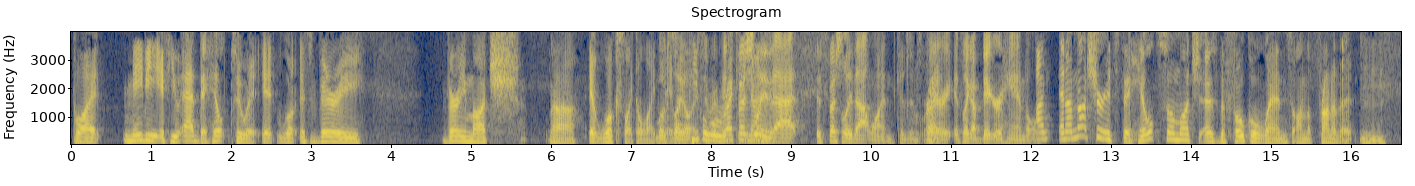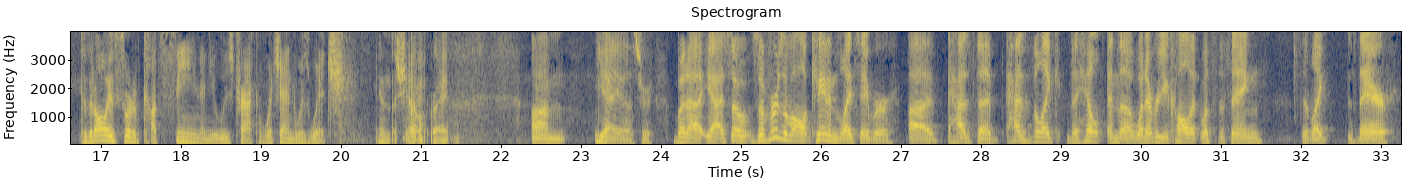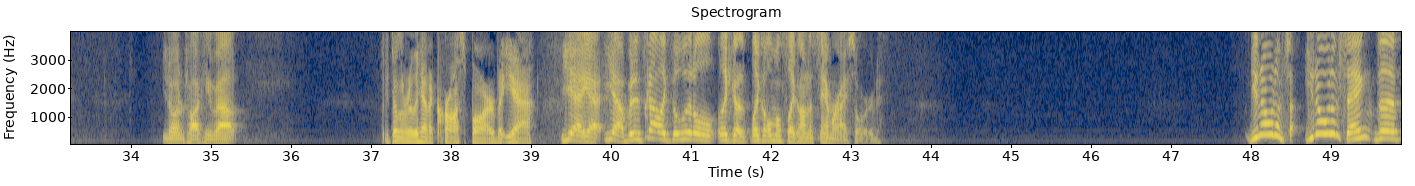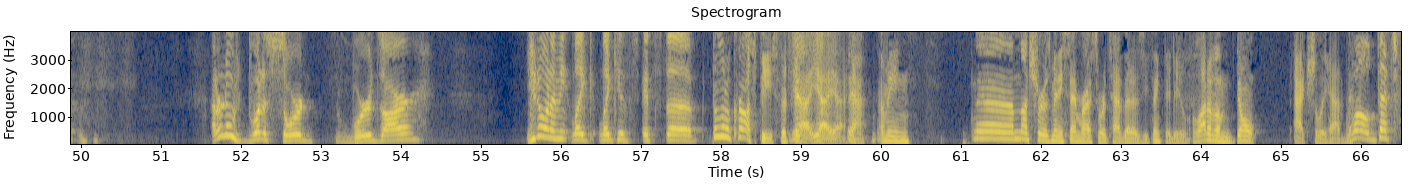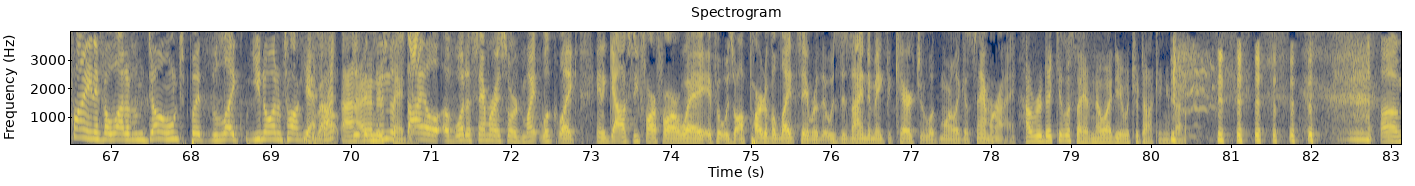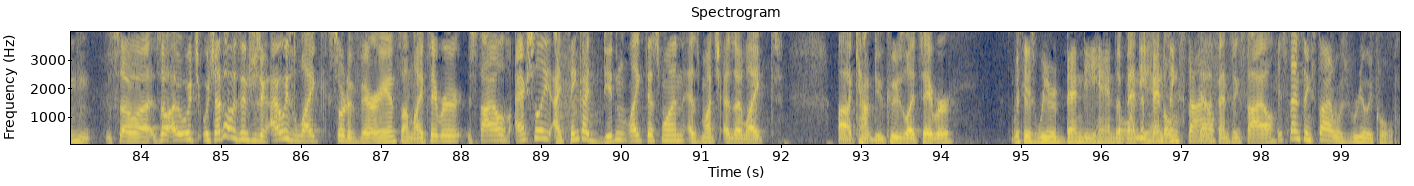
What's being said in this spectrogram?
But maybe if you add the hilt to it, it lo- it's very, very much. Uh, it looks like a lightsaber. Looks like a People lightsaber. will especially it. that, especially that one because it's Right. very, it's like a bigger handle. I'm, and I'm not sure it's the hilt so much as the focal lens on the front of it, because Mm-hmm. it always sort of cuts scene, and you lose track of which end was which in the show. Right, right. Um, yeah, yeah, that's true. But uh, yeah, so so first of all, Kanan's lightsaber uh, has the has the like the hilt and the whatever you call it. What's the thing that like is there? You know what I'm talking about? It doesn't really have a crossbar, but yeah, Yeah, yeah, yeah. But it's got like the little like a like almost like on a samurai sword. You know what I'm ta- you know what I'm saying? The I don't know what a sword words are. You know what I mean? Like like it's it's the the little cross piece that fits. Yeah, yeah, yeah. Yeah, I mean, uh, I'm not sure as many samurai swords have that as you think they do. A lot of them don't actually have that. Well, that's fine if a lot of them don't, but like you know what I'm talking Yes, about. I- I it's in the style of what a samurai sword might look like in a galaxy far, far away if it was a part of a lightsaber that was designed to make the character look more like a samurai. How ridiculous! I have no idea what you're talking about. um, So, uh, so uh, which which I thought was interesting. I always like sort of variants on lightsaber styles. Actually, I think I didn't like this one as much as I liked uh, Count Dooku's lightsaber, With his weird bendy handle, the bendy the handle. fencing style. Yeah, the fencing style. his fencing style was really cool.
